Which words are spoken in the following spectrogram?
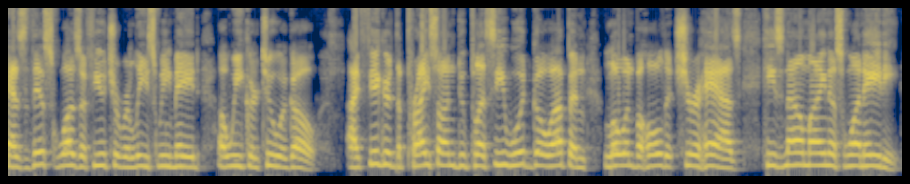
as this was a future release we made a week or two ago. I figured the price on du Plessis would go up, and lo and behold, it sure has. He's now minus 180.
